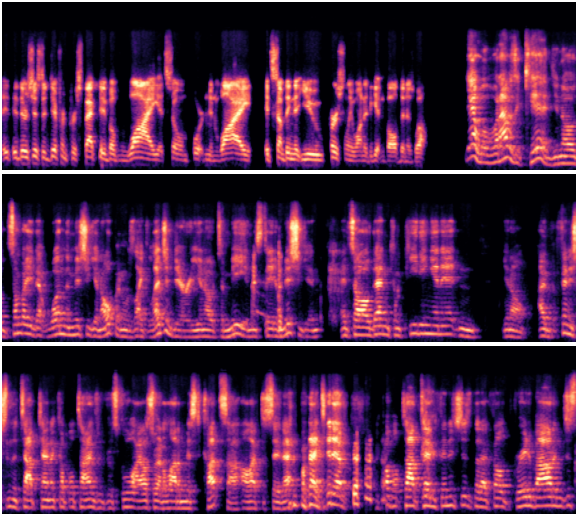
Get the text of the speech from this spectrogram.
it, it, there's just a different perspective of why it's so important and why it's something that you personally wanted to get involved in as well. Yeah, well, when I was a kid, you know, somebody that won the Michigan Open was like legendary, you know, to me in the state of Michigan. And so then competing in it and you know, I finished in the top 10 a couple times, which was cool. I also had a lot of missed cuts. I'll have to say that, but I did have a couple top 10 finishes that I felt great about and just,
